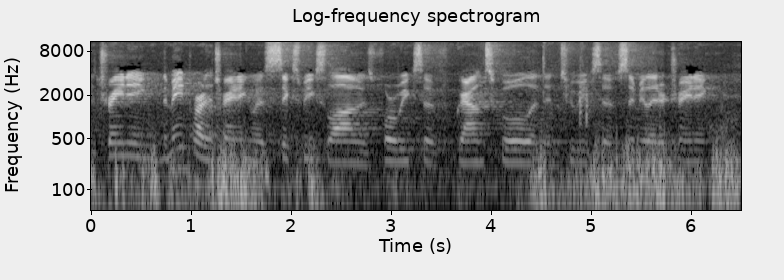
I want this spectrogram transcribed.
the training, the main part of the training was six weeks long. It was four weeks of ground school and then two weeks of simulator training.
